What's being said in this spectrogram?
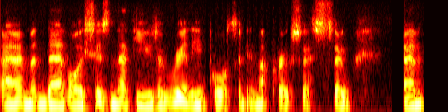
um, and their voices and their views are really important in that process. So, um,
